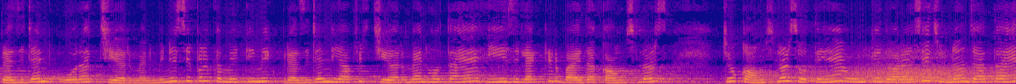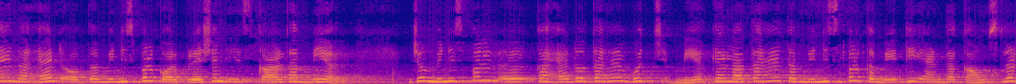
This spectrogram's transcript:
president और अ चेयरमैन म्यूनिसिपल कमेटी में एक प्रेजिडेंट या फिर चेयरमैन होता है। He is elected by the councillors जो काउंसलर्स होते हैं, उनके द्वारा इसे चुना जाता है। The head of the municipal corporation is called the mayor जो म्यूनिसिपल का हेड होता है, वो मेयर कहलाता है। The municipal committee and the councillor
